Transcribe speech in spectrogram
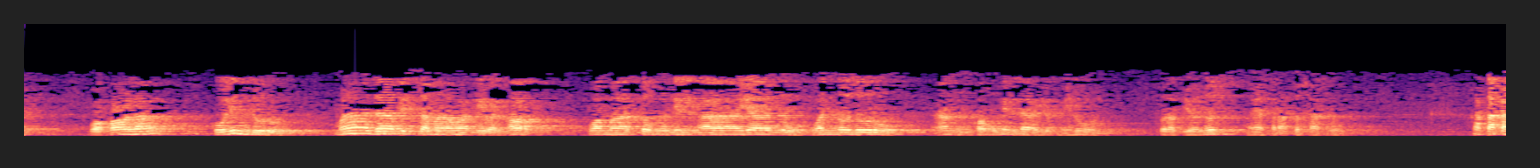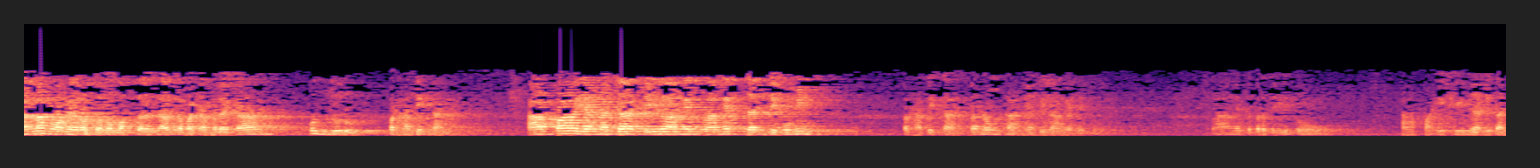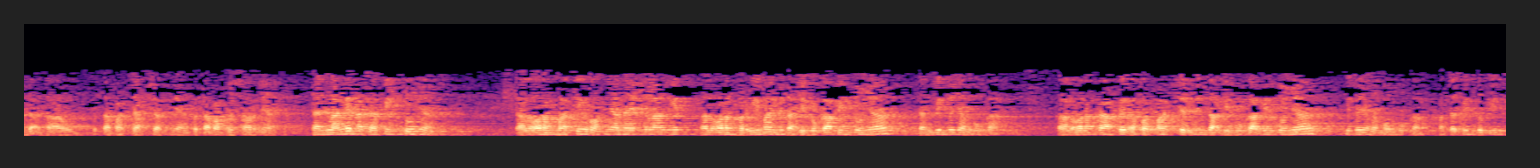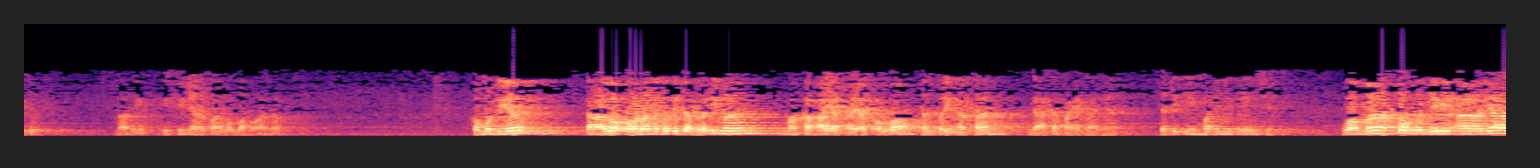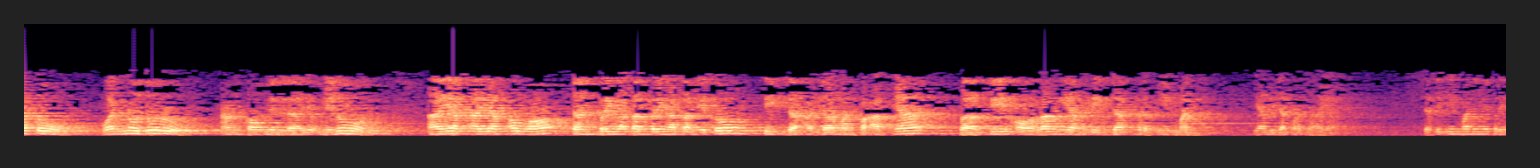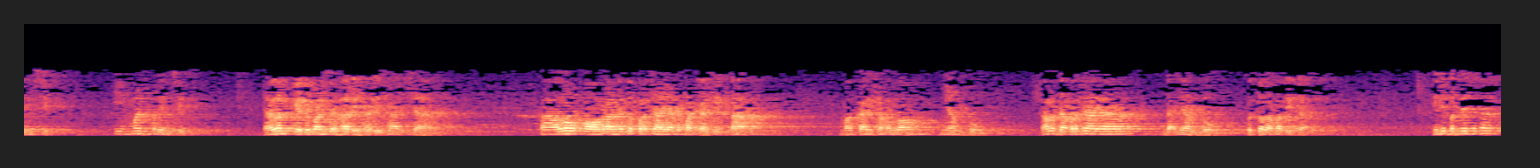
Wa qala kulinduru madza fis samawati wal ard wa ma tughnil ayatu wan nuzuru an qaumin la yu'minun. Surat Yunus ayat 101. Katakanlah wahai Rasulullah SAW kepada mereka, unduru, perhatikan apa yang ada di langit-langit dan di bumi. Perhatikan, renungkan yang di langit itu. Langit seperti itu, apa isinya kita tidak tahu, betapa dahsyatnya, betapa besarnya. Dan langit ada pintunya. Kalau orang mati rohnya naik ke langit, kalau orang beriman minta dibuka pintunya dan pintunya buka. Kalau orang kafir atau fajir minta dibuka pintunya, pintunya nggak mau buka. Ada pintu-pintu. Langit isinya apa Allah a'lam. Kemudian kalau orang itu tidak beriman, maka ayat-ayat Allah dan peringatan nggak ada faedahnya. Jadi iman ini prinsip. Wa ma tughnil ayatu wan nuzuru an qaumin la yu'minun. Ayat-ayat Allah dan peringatan-peringatan itu tidak ada manfaatnya bagi orang yang tidak beriman, yang tidak percaya. Jadi iman ini prinsip. Iman prinsip. Dalam kehidupan sehari-hari saja. Kalau orang itu percaya kepada kita, maka insya Allah nyambung. Kalau tidak percaya, tidak nyambung. Betul apa tidak? Ini penting sekali.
